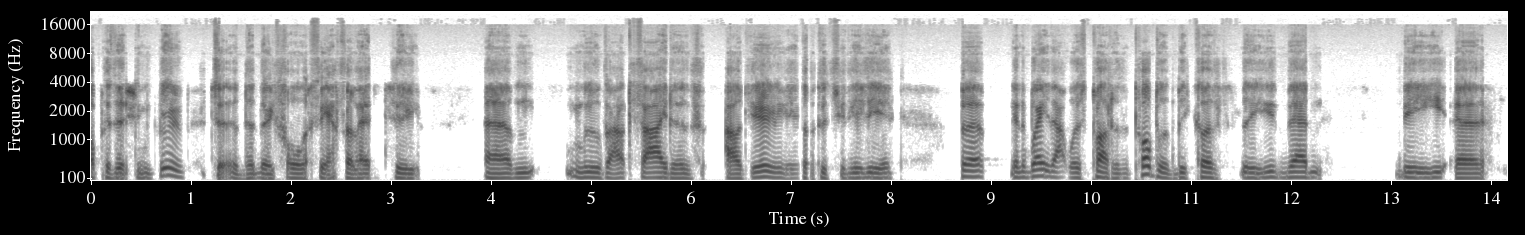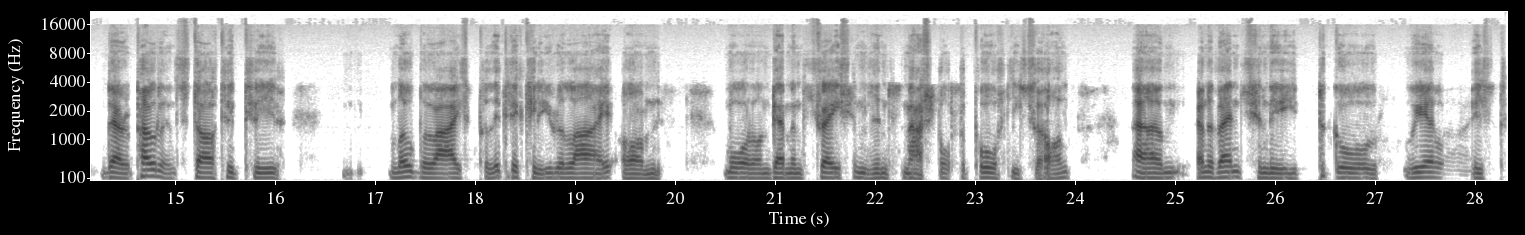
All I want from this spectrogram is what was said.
opposition group, to, that they forced the FLN to um, move outside of Algeria, go to Tunisia. But in a way, that was part of the problem because the, then the uh, their opponents started to mobilize politically, rely on more on demonstrations, international support, and so on. Um, and eventually, de Gaulle realized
